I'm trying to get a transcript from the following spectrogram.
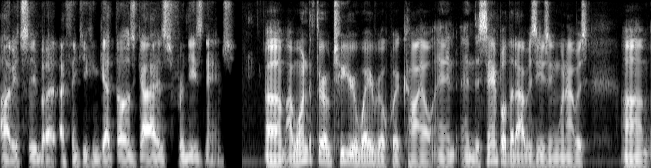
obviously. But I think you can get those guys for these names. Um, I wanted to throw to your way real quick, Kyle, and and the sample that I was using when I was um,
